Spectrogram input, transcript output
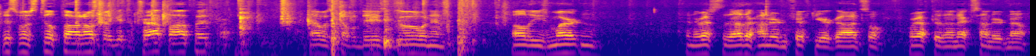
this one's still thawing out so I get the trap off it. That was a couple days ago and then all these Martin and the rest of the other 150 are gone so we're after the next 100 now.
